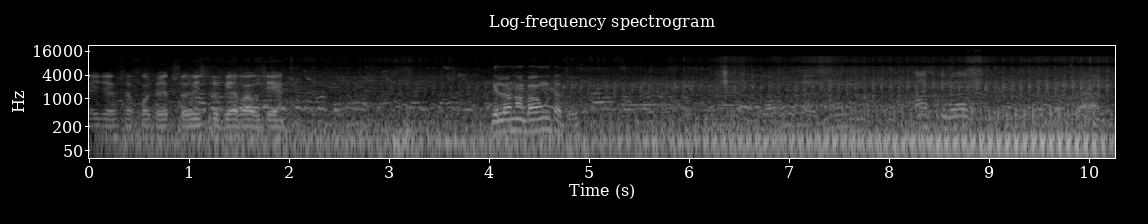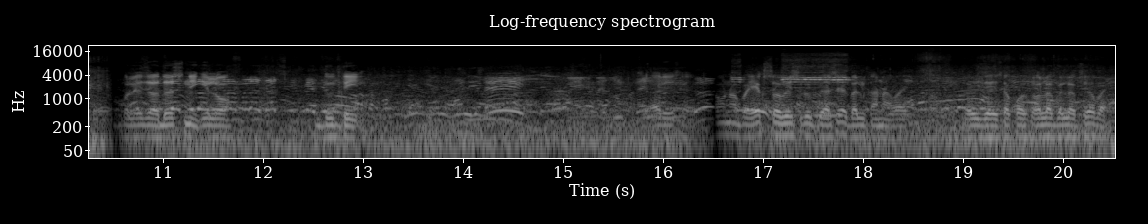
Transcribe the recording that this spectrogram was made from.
લઈ શકો છો એકસો વીસ રૂપિયા ભાવ છે. કિલોનો ભાવ શું થતો? લઈ જાઓ દસની કિલો દૂધી. ભાઈ એકસો વીસ રૂપિયા છે ગલકાના ભાઈ. લઈ જઈ શકો છો અલગ અલગ છે ભાઈ.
